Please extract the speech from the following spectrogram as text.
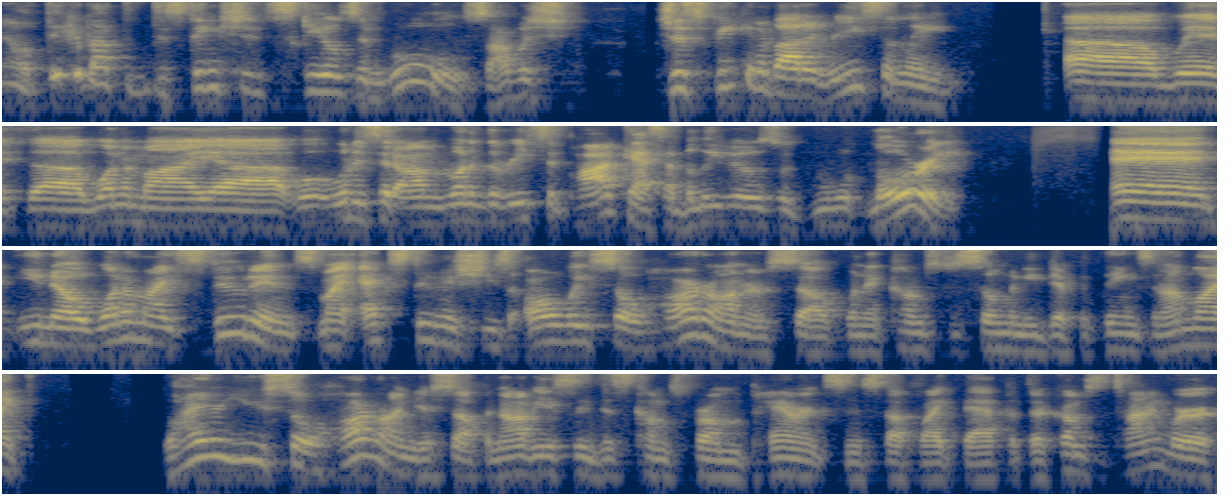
No think about the distinction skills and rules. I was just speaking about it recently uh, with uh, one of my uh, what is it on one of the recent podcasts i believe it was with lori. And you know one of my students my ex student she's always so hard on herself when it comes to so many different things. And i'm like why are you so hard on yourself? And obviously, this comes from parents and stuff like that. But there comes a time where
